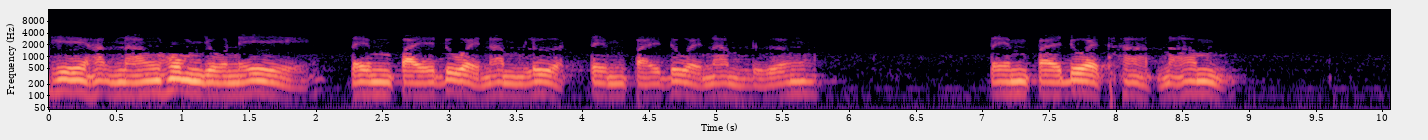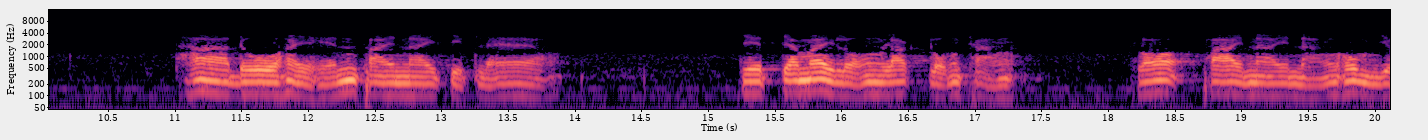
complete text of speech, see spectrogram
ที่หันหนังหุ้มอยู่นี่ เต็มไปด้วยน้ำเลือด เต็มไปด้วยน้ำเหลือง เต็มไปด้วยธาตุน้ำถ้าดูให้เห็นภายในจิตแล้ว จิตจะไม่หลงรักหลงชัง เพราะภายในหนังหุ้มโย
